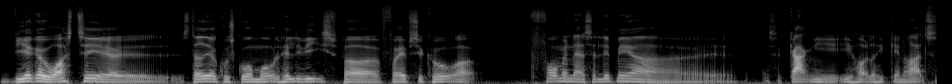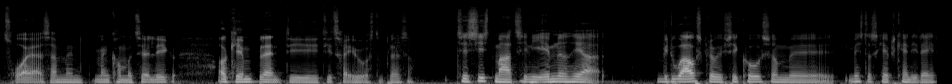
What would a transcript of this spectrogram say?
virker jo også til øh, stadig at kunne score mål heldigvis for, for FCK, og får man altså lidt mere øh, altså gang i, i holdet generelt, så tror jeg altså, at man, man kommer til at ligge og kæmpe blandt de, de tre øverste pladser. Til sidst, Martin, i emnet her, vil du afskrive FCK som øh, mesterskabskandidat?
